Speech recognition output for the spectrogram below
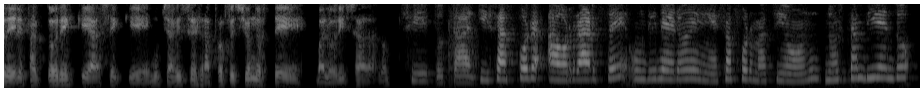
de factores que hace que muchas veces la profesión no esté valorizada, ¿no? Sí, total. Quizás por ahorrarse un dinero en esa formación, no están viendo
